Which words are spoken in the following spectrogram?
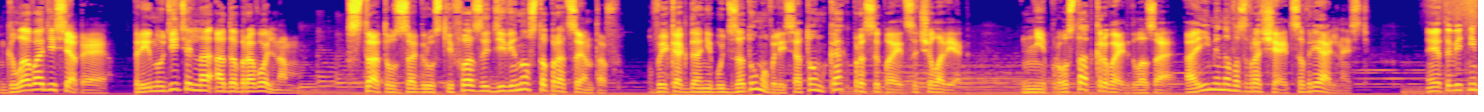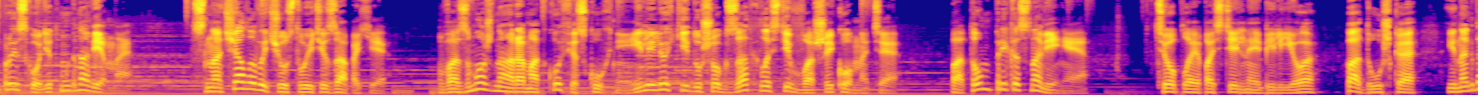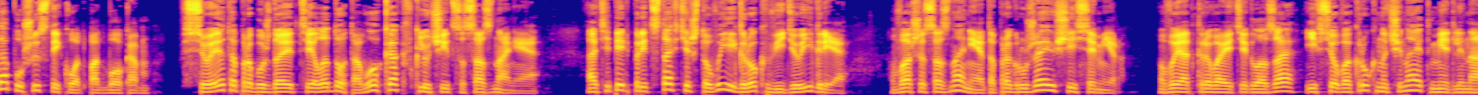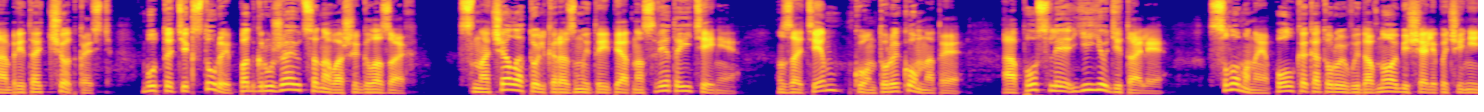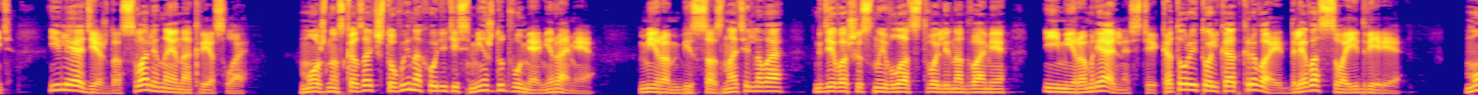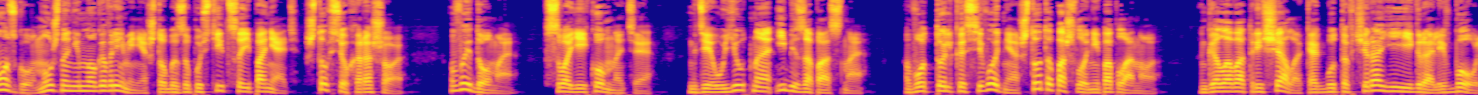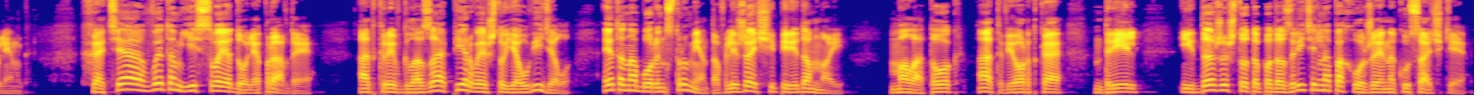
Глава 10. Принудительно о добровольном. Статус загрузки фазы 90%. Вы когда-нибудь задумывались о том, как просыпается человек? Не просто открывает глаза, а именно возвращается в реальность. Это ведь не происходит мгновенно. Сначала вы чувствуете запахи. Возможно, аромат кофе с кухни или легкий душок затхлости в вашей комнате. Потом прикосновение. Теплое постельное белье, подушка, иногда пушистый кот под боком. Все это пробуждает тело до того, как включится сознание. А теперь представьте, что вы игрок в видеоигре. Ваше сознание — это прогружающийся мир. Вы открываете глаза, и все вокруг начинает медленно обретать четкость, будто текстуры подгружаются на ваших глазах. Сначала только размытые пятна света и тени, затем контуры комнаты, а после ее детали. Сломанная полка, которую вы давно обещали починить, или одежда, сваленная на кресло. Можно сказать, что вы находитесь между двумя мирами. Миром бессознательного, где ваши сны властвовали над вами, и миром реальности, который только открывает для вас свои двери. Мозгу нужно немного времени, чтобы запуститься и понять, что все хорошо. Вы дома, в своей комнате, где уютно и безопасно. Вот только сегодня что-то пошло не по плану. Голова трещала, как будто вчера ей играли в боулинг. Хотя в этом есть своя доля правды. Открыв глаза, первое, что я увидел, это набор инструментов, лежащий передо мной — молоток, отвертка, дрель и даже что-то подозрительно похожее на кусачки.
